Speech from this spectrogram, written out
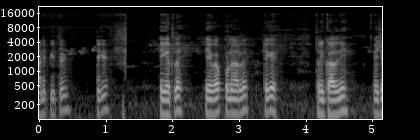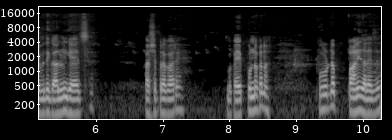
आणि पितो आहे ठीक आहे? हे घेतलं आहे हे बघा पूर्ण आलं आहे ठीक आहे? तरी घालणी याच्यामध्ये घालून घ्यायचं अशा प्रकारे. मग हे पूर्ण का ना पूर्ण पाणी घालायचं.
